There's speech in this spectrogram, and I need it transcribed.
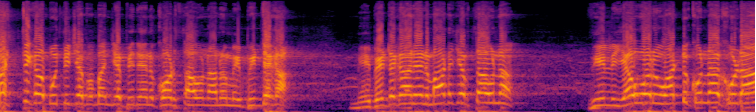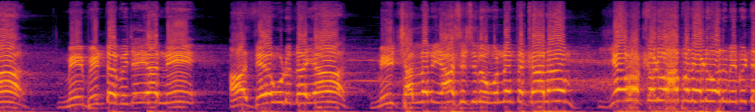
గట్టిగా బుద్ధి చెప్పమని చెప్పి నేను కోరుతా ఉన్నాను మీ బిడ్డగా. మీ బిడ్డగా నేను మాట చెప్తా ఉన్నా. వీళ్ళు ఎవరు అడ్డుకున్నా కూడా మీ బిడ్డ విజయాన్ని ఆ దేవుడు దయ మీ చల్లని ఆశీస్సులు ఉన్నంత కాలం ఏ ఒక్కడు ఆపలేడు అని మీ బిడ్డ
